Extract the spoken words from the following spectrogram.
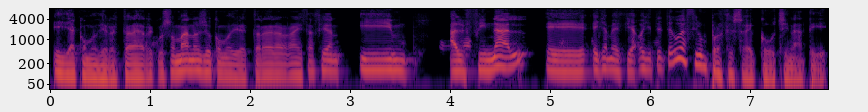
ella como directora de recursos humanos, yo como directora de la organización, y al final, eh, ella me decía, oye, te tengo que hacer un proceso de coaching a ti.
